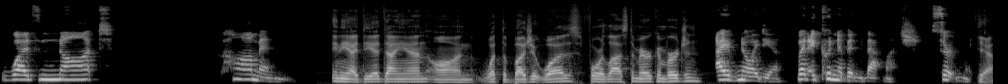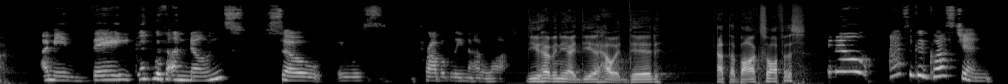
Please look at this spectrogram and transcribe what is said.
was not common any idea, Diane, on what the budget was for Last American Virgin? I have no idea, but it couldn't have been that much, certainly. Yeah. I mean, they went with unknowns, so it was probably not a lot. Do you have any idea how it did at the box office? You know, that's a good question.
